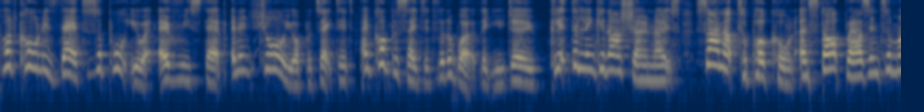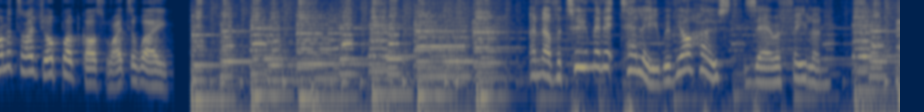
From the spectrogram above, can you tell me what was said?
Podcorn is there to support you at every step and ensure you're protected and compensated for the work that you do. Click the link in our show notes, sign up to Podcorn, and start browsing to monetize your podcast right away. Another two minute telly with your host, Zara Phelan. Thank you.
